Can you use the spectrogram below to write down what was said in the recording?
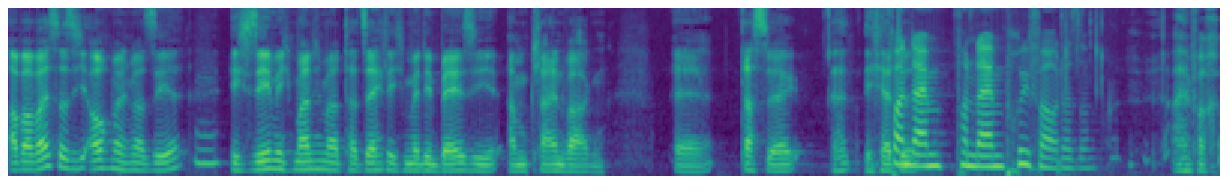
Aber weißt du, was ich auch manchmal sehe? Hm. Ich sehe mich manchmal tatsächlich mit dem Basie am Kleinwagen. Äh, das wäre, ich hätte Von deinem, von deinem Prüfer oder so. einfach,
